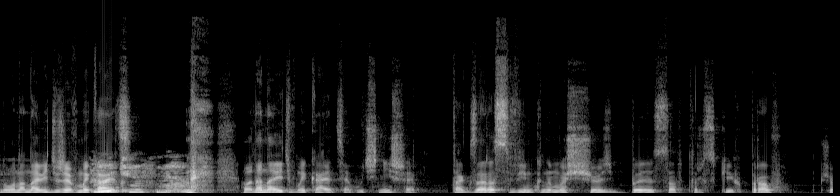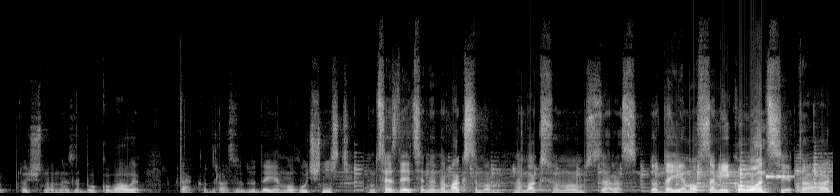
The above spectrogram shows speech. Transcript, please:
Ну, вона навіть вже вмикається. Вона навіть вмикається гучніше. Так, зараз вімкнемо щось без авторських прав, щоб точно не заблокували. Так, одразу додаємо гучність. Ну, Це, здається, не на максимум. На максимум зараз додаємо в самій колонці. Так.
